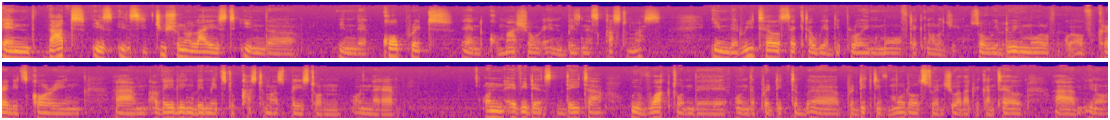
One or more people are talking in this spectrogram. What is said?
And that is institutionalized in the, in the corporate and commercial and business customers. In the retail sector, we are deploying more of technology. So we're doing more of, of credit scoring, um, availing limits to customers based on, on, uh, on evidence data. We've worked on the, on the predictive, uh, predictive models to ensure that we can tell um, you know,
